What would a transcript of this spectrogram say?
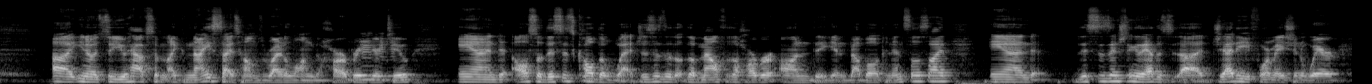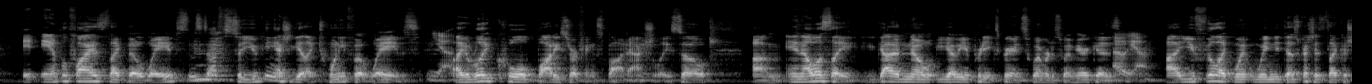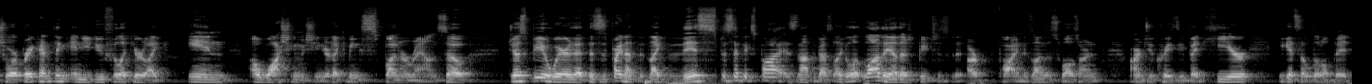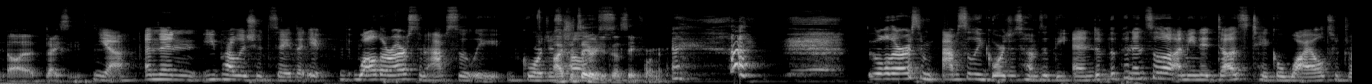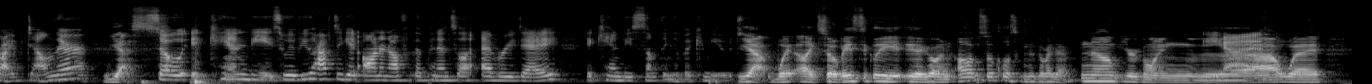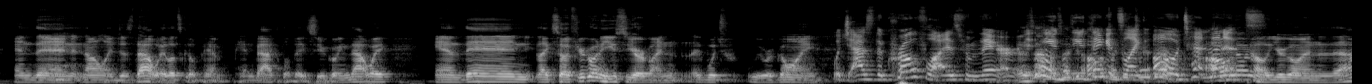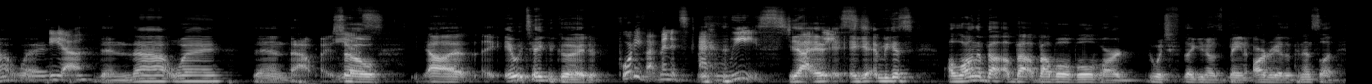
uh, you know, so you have some like nice size homes right along the harbor here Mm-hmm. too. And also, this is called the Wedge. This is the, the mouth of the harbor on the again Balboa Peninsula side. And this is interesting. They have this uh, jetty formation where it amplifies like the waves and stuff, so you can actually get like twenty foot waves. Mm-hmm. Yeah. like a really cool body surfing spot actually. So, um, and I will say you got to know you got to be a pretty experienced swimmer to swim here because Oh, yeah. uh, you feel like when when it does crash, it's like a short break kind of thing, and you do feel like you're like in a washing machine. You're like being spun around. So just be aware that this is probably not the, like this specific spot is not the best. Like a lot of the other beaches are fine as long as the swells aren't aren't too crazy. But here it gets a little bit uh, dicey. Yeah. And then you probably should say that it, while there are some absolutely gorgeous I should homes, say you're just gonna say for me. well, there are some absolutely gorgeous homes at the end of the peninsula. I mean, it does take a while to drive down there. Yes. So it can be so if you have to get on and off of the peninsula every day, it can be something of a commute. Yeah, like so basically you're going, oh, I'm so close, I'm gonna go right there. No, you're going Yeah. that way. And then not only just that way, let's go pan, pan back a little bit. So you're going that way. And then, like, so if you're going to UC Irvine, which we were going, Which, as the crow flies from there, it's it, you, it's like, you oh, think it's like, right oh, there. 10 Oh, minutes. no, no, you're going that way, Yeah. then that way, then that way. So uh, it would take a good 45 minutes at least. Yeah, At it, least. it- and because along the Bal- Balboa Boulevard, which like you know is the main artery of the peninsula,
